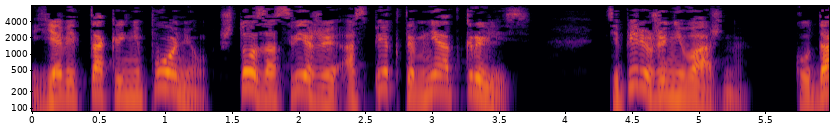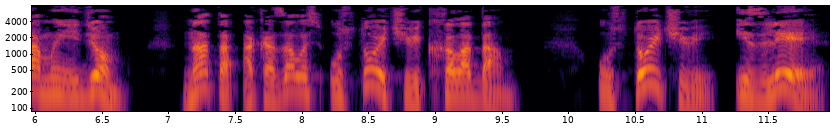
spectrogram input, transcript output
Я ведь так и не понял, что за свежие аспекты мне открылись. Теперь уже не важно, куда мы идем. НАТО оказалось устойчивее к холодам. Устойчивее и злее.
